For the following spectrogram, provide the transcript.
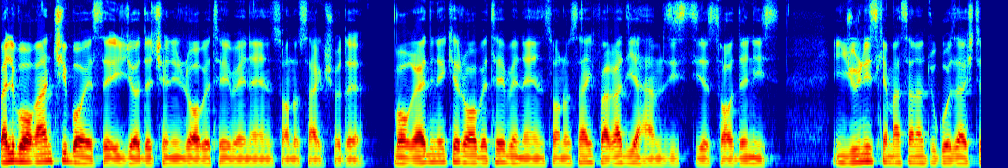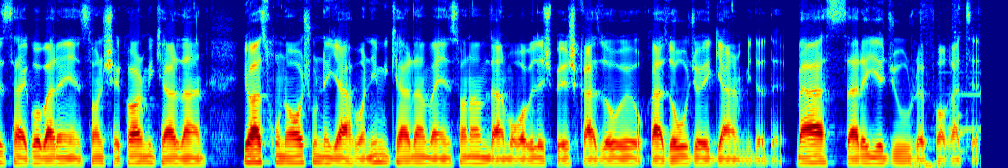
ولی واقعا چی باعث ایجاد چنین رابطه بین انسان و سگ شده؟ واقعیت اینه که رابطه بین انسان و سگ فقط یه همزیستی ساده نیست. اینجوری نیست که مثلا تو گذشته سگا برای انسان شکار می‌کردن یا از خونه هاشون نگهبانی می‌کردن و انسان هم در مقابلش بهش غذا و, غذا و جای گرم می‌داده. بس سر یه جور رفاقته.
